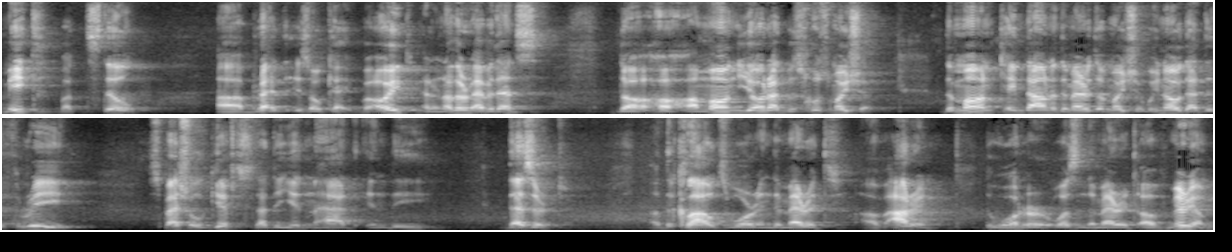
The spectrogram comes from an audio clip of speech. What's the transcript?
meat, but still uh, bread is okay. And another evidence the Hamon Yorad B'schus Moshe. The Mon came down in the merit of Moshe. We know that the three special gifts that the Yidden had in the desert, uh, the clouds were in the merit of Aaron, the water was in the merit of Miriam,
